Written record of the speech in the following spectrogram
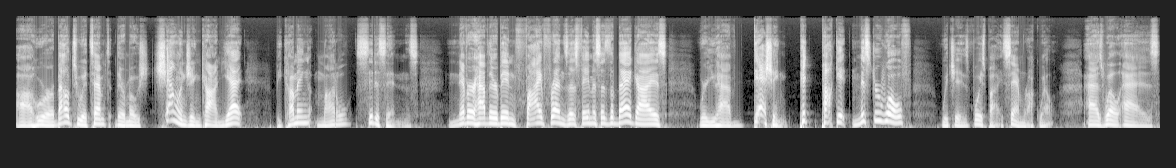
uh, who are about to attempt their most challenging con yet becoming model citizens. Never have there been five friends as famous as the bad guys, where you have dashing pickpocket Mr. Wolf, which is voiced by Sam Rockwell, as well as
